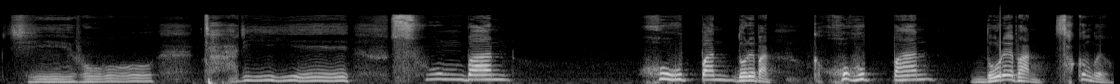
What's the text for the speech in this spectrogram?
삼각지로 다리에 숨반 호흡반 노래반 그러니까 호흡 반 노래 반 섞은 거예요.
